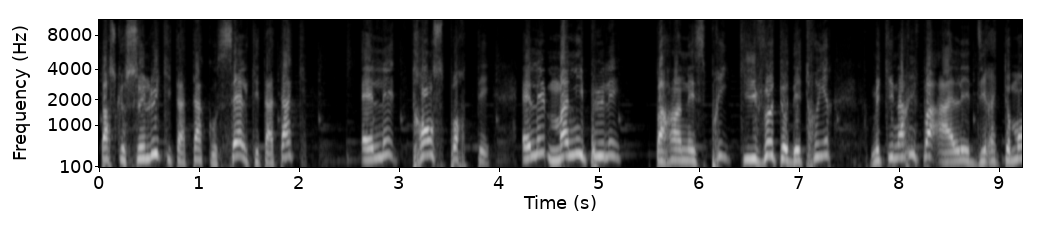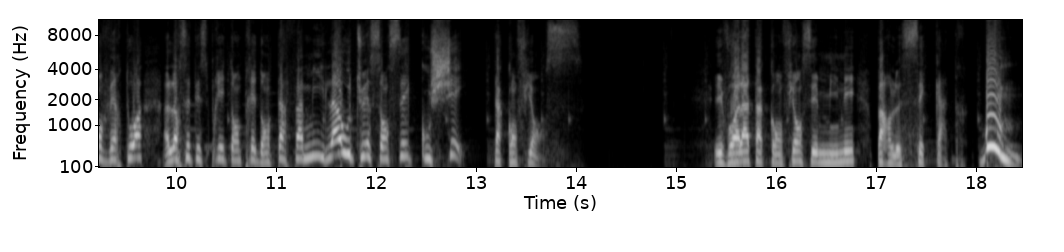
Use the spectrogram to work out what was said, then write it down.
Parce que celui qui t'attaque ou celle qui t'attaque, elle est transportée, elle est manipulée par un esprit qui veut te détruire, mais qui n'arrive pas à aller directement vers toi. Alors cet esprit est entré dans ta famille, là où tu es censé coucher ta confiance. Et voilà, ta confiance est minée par le C4. Boum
